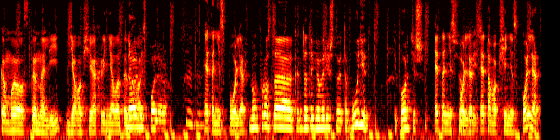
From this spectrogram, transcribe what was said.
камео Стэна Ли, я вообще охренел от этого. Давай без спойлеров. Это не спойлер, Ну просто, когда ты говоришь, что это будет, ты портишь. это не спойлер, Сюрприз. это вообще не спойлер,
